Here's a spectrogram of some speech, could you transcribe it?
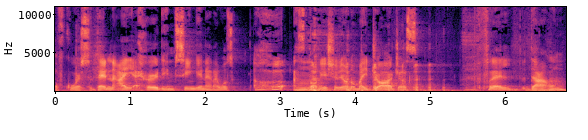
of course, then I I heard him singing and I was oh, astonished. you know, my jaw just fell down.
